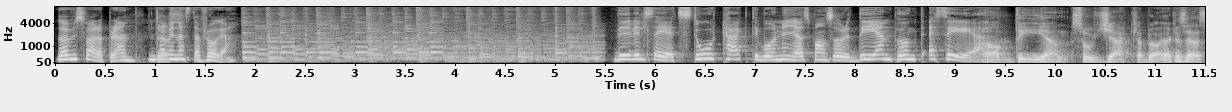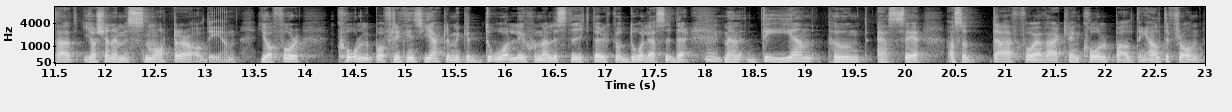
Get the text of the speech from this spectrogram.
Då har vi svarat på den. Nu tar vi Yes. nästa fråga. Vi vill säga ett stort tack till vår nya sponsor DN.se. Ja, DN. Så jäkla bra. Jag kan säga så här att jag känner mig smartare av DN. Jag får koll på, för det finns jäkla mycket dålig journalistik där ute och dåliga sidor. Men DN.se, alltså där får jag verkligen koll på allting. Allt ifrån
